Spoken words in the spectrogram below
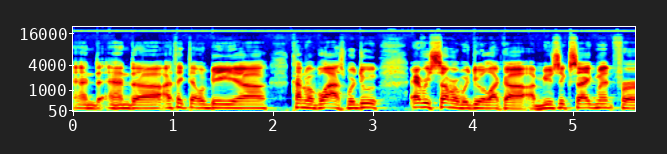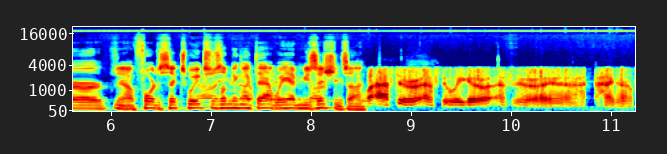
And and uh, I think that would be uh, kind of a blast. We do every summer we do like a, a music segment for you know four to six weeks or something like that. We have musicians on. Well, after after we go after I uh, hang up.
